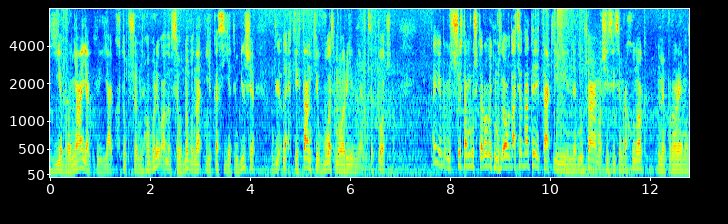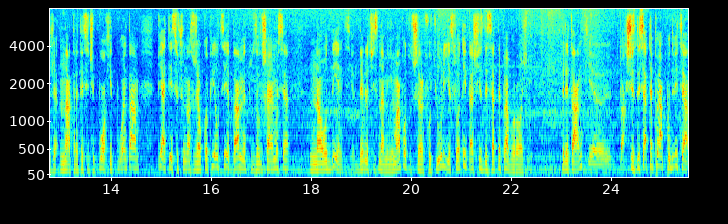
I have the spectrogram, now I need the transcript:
є броня, як, як хто б що не говорив, але все одно вона якась є. Тим більше для легких танків 8 рівня, це точно. Щось там рушка робить, можливо, вдасться дати. Так і ні, не влучаємо. 6-8 рахунок. Ми програємо вже на 3000 по хітпойнтам. 5000 у нас вже в копілці, та ми тут залишаємося наодинці. Дивлячись на мінімапу, тут шерфутюр є сотий та 60 ТП ворожі. Три танки. Так, 60 ТП, подивіться,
